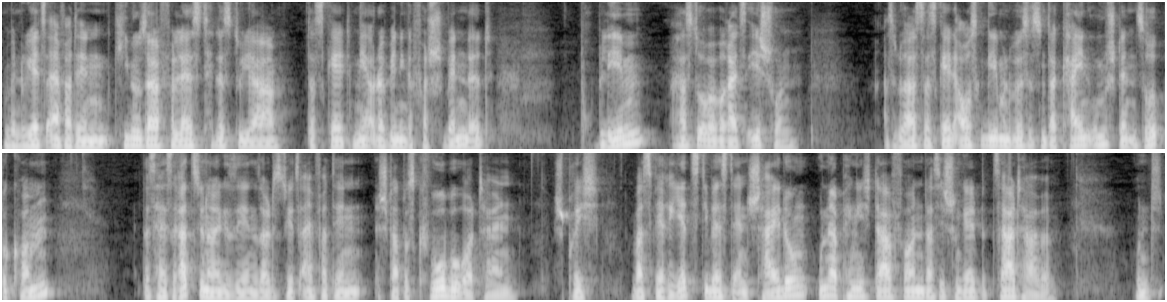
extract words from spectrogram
Und wenn du jetzt einfach den Kinosaal verlässt, hättest du ja das Geld mehr oder weniger verschwendet. Problem hast du aber bereits eh schon. Also du hast das Geld ausgegeben und wirst es unter keinen Umständen zurückbekommen. Das heißt, rational gesehen solltest du jetzt einfach den Status quo beurteilen. Sprich, was wäre jetzt die beste Entscheidung, unabhängig davon, dass ich schon Geld bezahlt habe? Und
